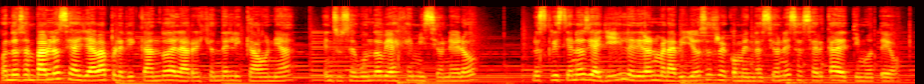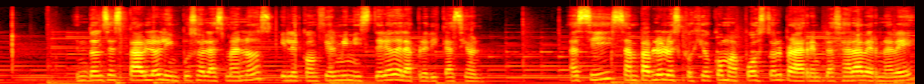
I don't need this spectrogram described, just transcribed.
Cuando San Pablo se hallaba predicando de la región de Licaonia en su segundo viaje misionero, los cristianos de allí le dieron maravillosas recomendaciones acerca de Timoteo. Entonces Pablo le impuso las manos y le confió el ministerio de la predicación. Así, San Pablo lo escogió como apóstol para reemplazar a Bernabé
